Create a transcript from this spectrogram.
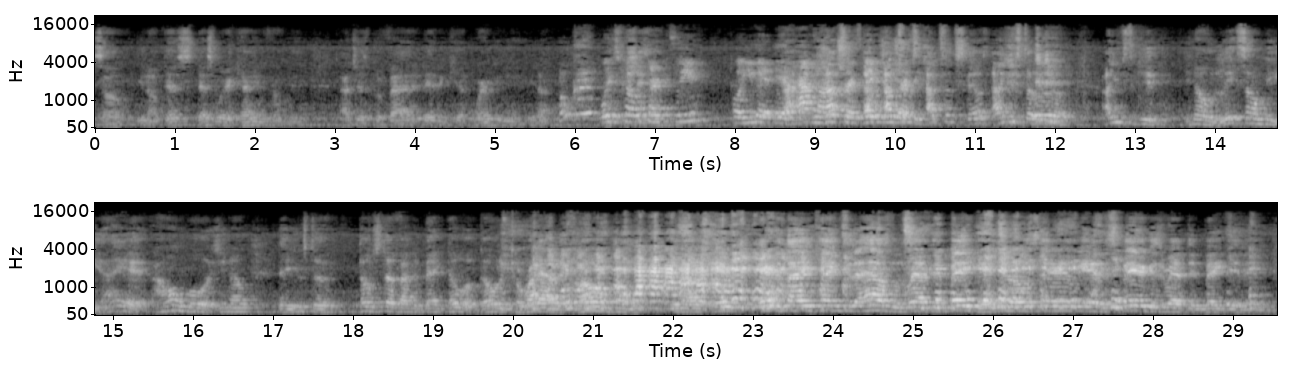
So you know, that's that's where it came from. And I just provided it and kept working. And, you know. okay? Was cold turkey for you? Or you had Yeah, how No, I your took. I, I took? I took steps. I used to, uh, I used to get you know, licks on me. I had homeboys, you know, they used to throw stuff out the back door, Golden Corral and Longhorn. You know, every, everything came to the house was wrapped in bacon. You know what I'm saying? We had asparagus wrapped in bacon and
